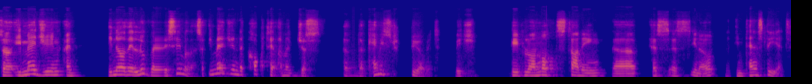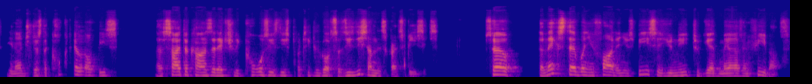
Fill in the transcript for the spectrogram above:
So imagine, and you know, they look very similar. So imagine the cocktail, I mean, just the, the chemistry of it, which people are not studying uh, as, as, you know, intensely yet, you know, just the cocktail of these uh, cytokines that actually causes these particular growth. So these, these undescribed species. So the next step when you find a new species, you need to get males and females.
